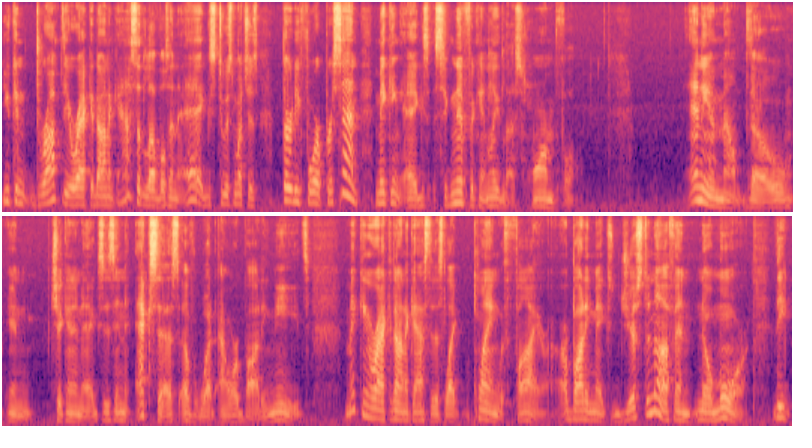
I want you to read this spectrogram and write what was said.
you can drop the arachidonic acid levels in eggs to as much as 34%, making eggs significantly less harmful. Any amount, though, in chicken and eggs is in excess of what our body needs. Making arachidonic acid is like playing with fire. Our body makes just enough and no more. The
